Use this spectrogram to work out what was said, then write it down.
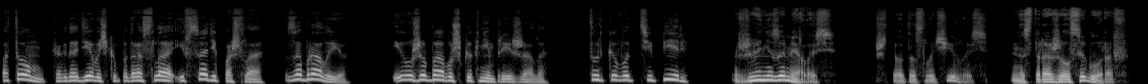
Потом, когда девочка подросла и в садик пошла, забрал ее. И уже бабушка к ним приезжала. Только вот теперь... Женя замялась. Что-то случилось. Насторожился Гуров.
